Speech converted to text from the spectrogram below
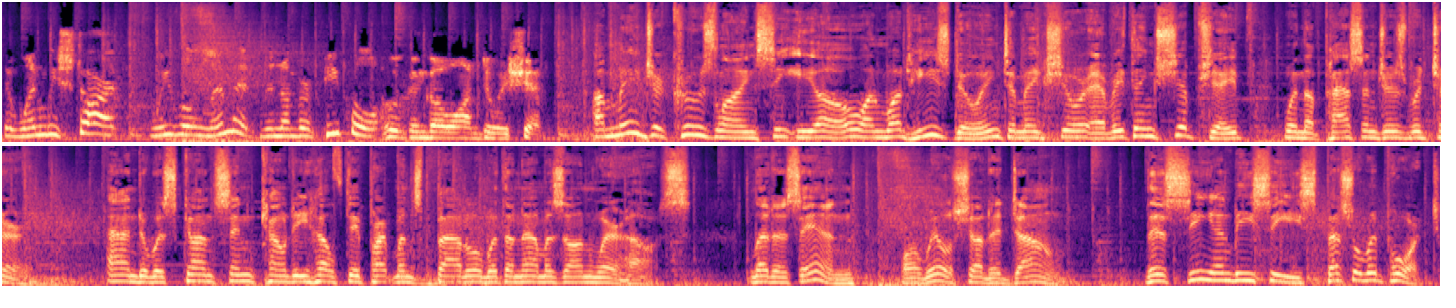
that when we start, we will limit the number of people who can go onto a ship. A major cruise line CEO on what he's doing to make sure everything's shipshape when the passengers return. And a Wisconsin County Health Department's battle with an Amazon warehouse. Let us in, or we'll shut it down. This CNBC special report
